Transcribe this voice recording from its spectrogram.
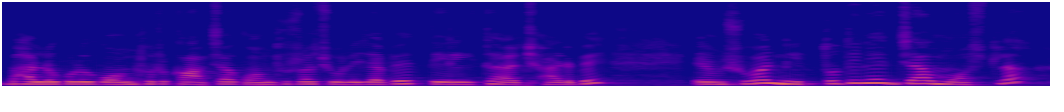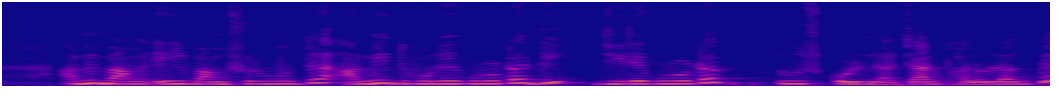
ভালো করে গন্ধর কাঁচা গন্ধটা চলে যাবে, তেলটা ছাড়বে। এরকম সময় নিত্যদিনের যা মশলা, আমি এই মাংসর মধ্যে আমি ধনে গুঁড়োটা দিই, জিরে গুঁড়োটা ইউজ করি না, যার ভালো লাগবে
